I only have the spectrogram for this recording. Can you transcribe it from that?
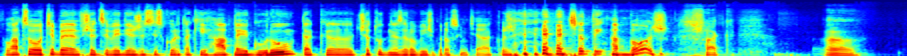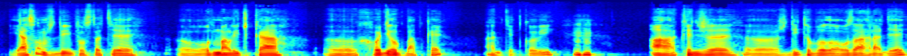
Laco, o tebe všetci vedia, že si skôr taký HP guru, tak e, čo tu dnes robíš, prosím ťa? Akože, čo ty a bož? Však uh, ja som vždy v podstate od malička chodil k babke a k detkovi. Mm-hmm. A keďže uh, vždy to bolo o záhrade,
